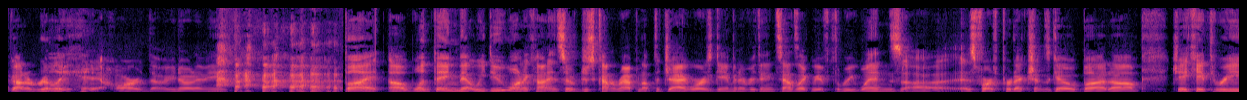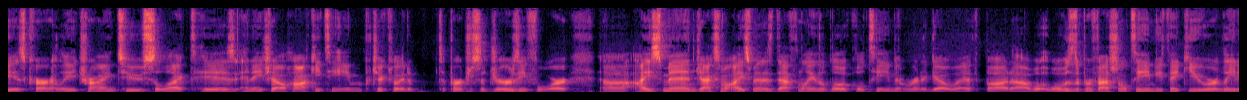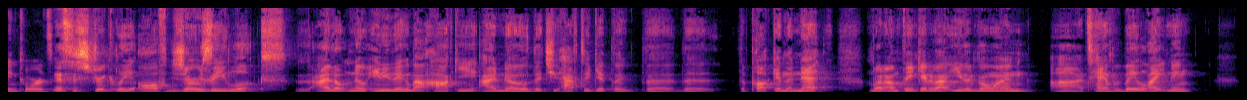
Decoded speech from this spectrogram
got to really hit it hard, though. You know what I mean? but uh, one thing that we do want to kind of, and so just kind of wrapping up the Jaguars game and everything, it sounds like we have three wins uh, as far as predictions go. But um, JK3 is currently trying to select his his NHL hockey team, particularly to, to purchase a jersey for. Uh, Icemen, Jacksonville Icemen is definitely the local team that we're going to go with. But uh, what, what was the professional team you think you were leaning towards? This is strictly off jersey looks. I don't know anything about hockey. I know that you have to get the the the, the puck in the net, but I'm thinking about either going uh, Tampa Bay Lightning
